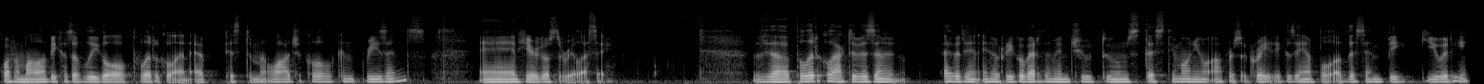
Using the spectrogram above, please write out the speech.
Guatemala because of legal, political, and epistemological reasons. And here goes the real essay. The political activism evident in Rigoberta Menchu Tum's testimonio offers a great example of this ambiguity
